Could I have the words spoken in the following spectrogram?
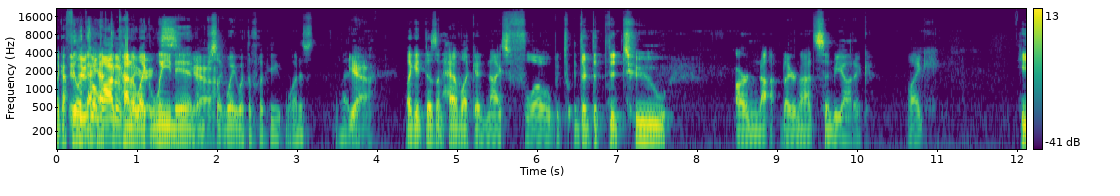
Like I feel like I have to kind of like lean in. yeah. I'm just like, wait, what the fuck? Are you, what is what? yeah. Like it doesn't have like a nice flow between the, the the two are not they're not symbiotic. Like he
